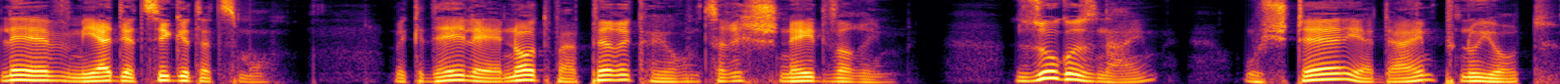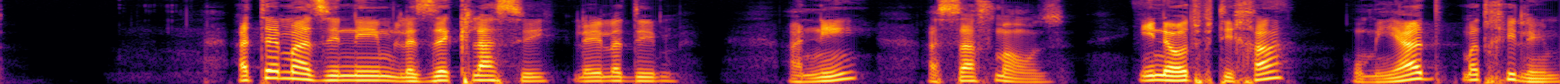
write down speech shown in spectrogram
לב מיד יציג את עצמו, וכדי ליהנות מהפרק היום צריך שני דברים, זוג אוזניים ושתי ידיים פנויות. אתם מאזינים לזה קלאסי לילדים. אני, אסף מעוז. הנה עוד פתיחה, ומיד מתחילים.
